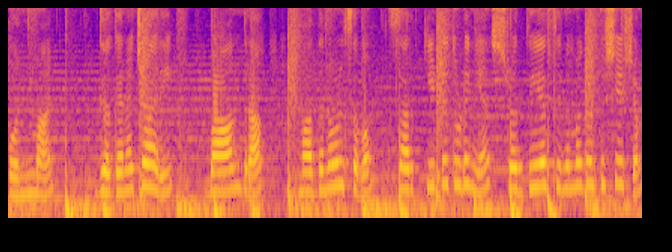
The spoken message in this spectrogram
പൊന്മാൻ ഗഗനചാരി ബാന്ദ്ര മദനോത്സവം സർക്കീട്ട് തുടങ്ങിയ ശ്രദ്ധേയ സിനിമകൾക്ക് ശേഷം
